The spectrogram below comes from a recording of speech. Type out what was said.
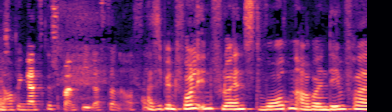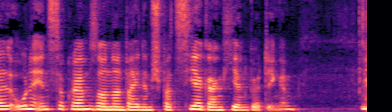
Ich bin ganz gespannt, wie das dann aussieht. Also ich bin voll influenced worden, aber in dem Fall ohne Instagram, sondern bei einem Spaziergang hier in Göttingen.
